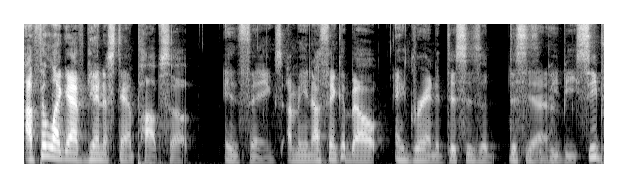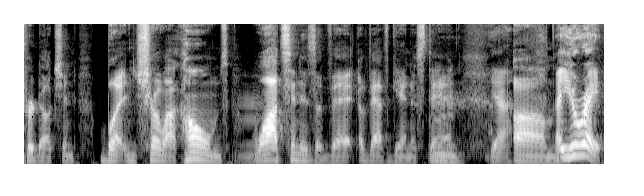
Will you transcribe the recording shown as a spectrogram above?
I feel like Afghanistan pops up in things. I mean, I think about and granted, this is a this is Yeah. a BBC production, but in Sherlock Holmes, Watson is a vet of Afghanistan. Yeah, Um, Uh, you're right.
